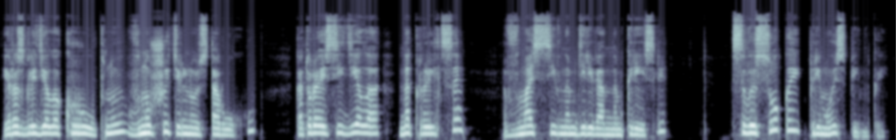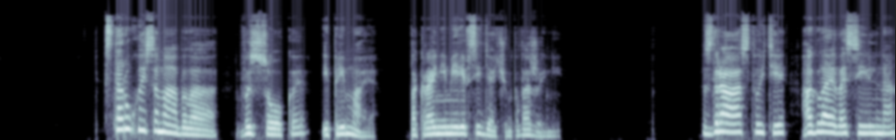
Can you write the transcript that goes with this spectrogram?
и разглядела крупную, внушительную старуху, которая сидела на крыльце в массивном деревянном кресле с высокой прямой спинкой. Старуха и сама была высокая и прямая, по крайней мере, в сидячем положении. — Здравствуйте, Аглая Васильевна!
